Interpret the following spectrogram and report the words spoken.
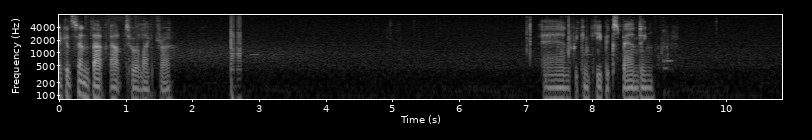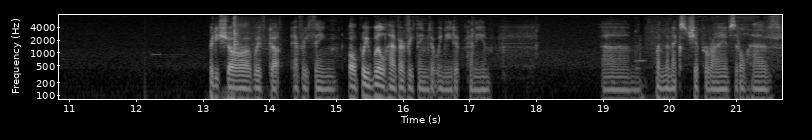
I could send that out to Electra. And we can keep expanding. Pretty sure we've got everything, or we will have everything that we need at Pentium. Um, when the next ship arrives, it'll have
